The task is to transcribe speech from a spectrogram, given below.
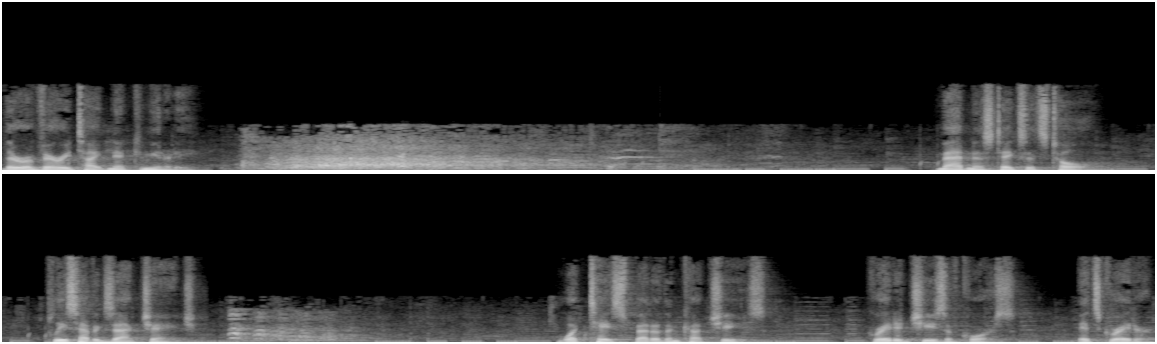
They're a very tight knit community. Madness takes its toll. Please have exact change. What tastes better than cut cheese? Grated cheese, of course. It's greater.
